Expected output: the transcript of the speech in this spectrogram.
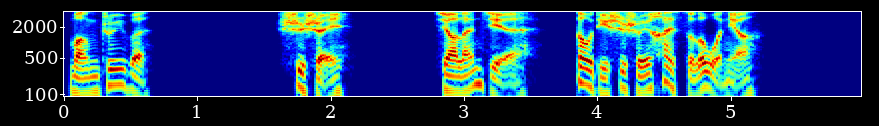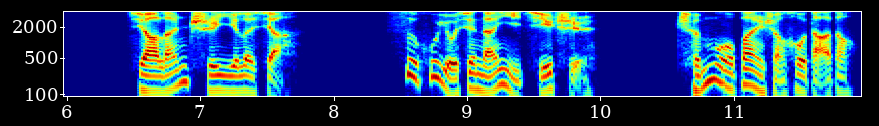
忙追问：“是谁？贾兰姐，到底是谁害死了我娘？”贾兰迟疑了下，似乎有些难以启齿，沉默半晌后答道：“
